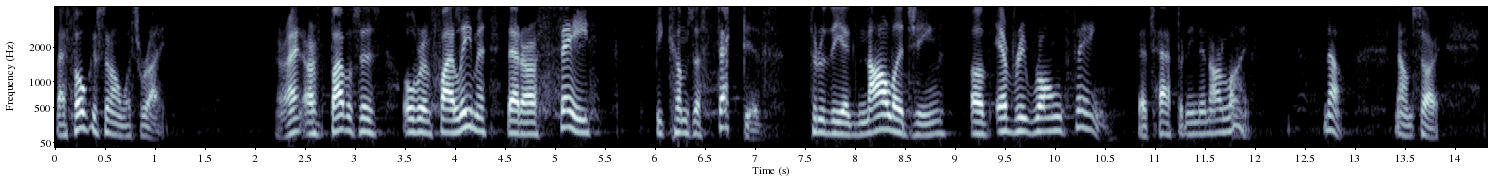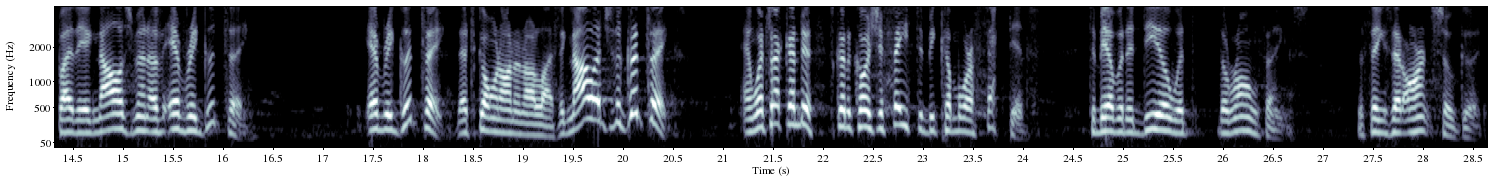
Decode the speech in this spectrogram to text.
By focusing on what's right. All right? Our Bible says over in Philemon that our faith becomes effective through the acknowledging of every wrong thing that's happening in our life. No, no, I'm sorry. By the acknowledgement of every good thing. Every good thing that's going on in our life. Acknowledge the good things. And what's that going to do? It's going to cause your faith to become more effective, to be able to deal with the wrong things, the things that aren't so good.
